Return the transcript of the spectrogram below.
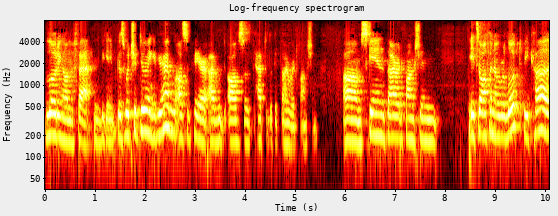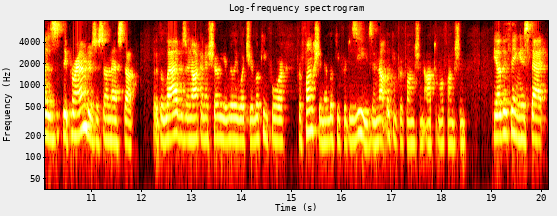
loading on the fat in the beginning because what you're doing if you're having loss of hair i would also have to look at thyroid function. Um, skin thyroid function it's often overlooked because the parameters are so messed up. The labs are not going to show you really what you're looking for for function. They're looking for disease. They're not looking for function, optimal function. The other thing is that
